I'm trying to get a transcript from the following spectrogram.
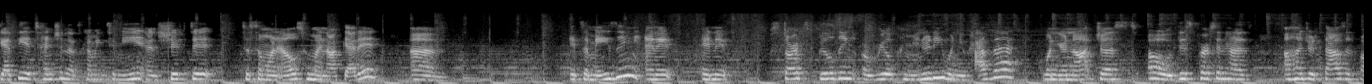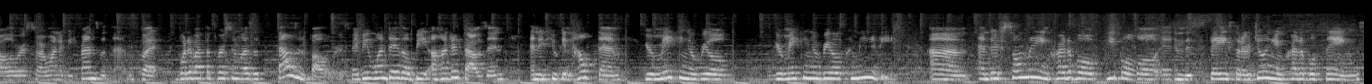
get the attention that's coming to me and shift it to someone else who might not get it, um, it's amazing and it and it starts building a real community when you have that. When you're not just oh this person has a 100,000 followers, so I want to be friends with them. But what about the person who has a thousand followers? Maybe one day they'll be a 100,000, and if you can help them, you're making a real, you're making a real community. Um, and there's so many incredible people in this space that are doing incredible things.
